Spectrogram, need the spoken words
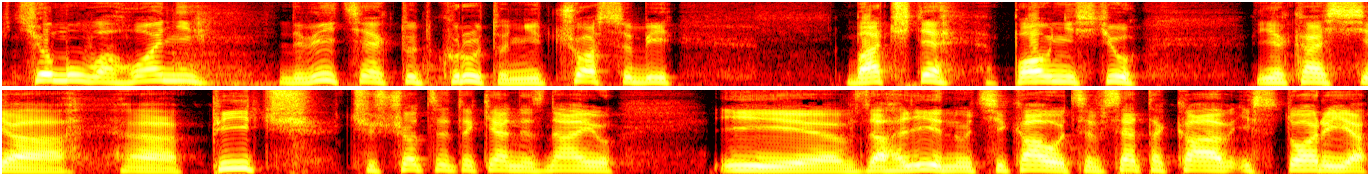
в цьому вагоні. Дивіться, як тут круто, нічого собі. Бачите, повністю якась а, а, піч, чи що це таке, не знаю. І е, взагалі, ну цікаво, це все така історія,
